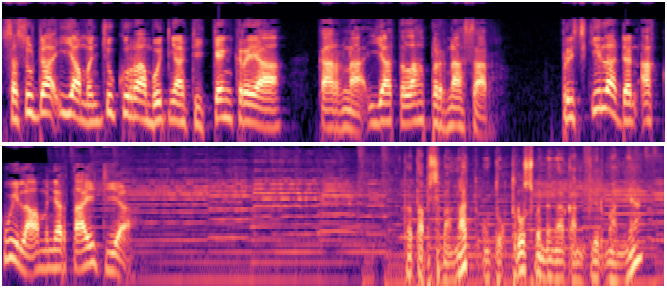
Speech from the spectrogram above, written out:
sesudah ia mencukur rambutnya di Kengkrea karena ia telah bernasar. Priscilla dan Aquila menyertai dia. Tetap semangat untuk terus mendengarkan firman-Nya.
